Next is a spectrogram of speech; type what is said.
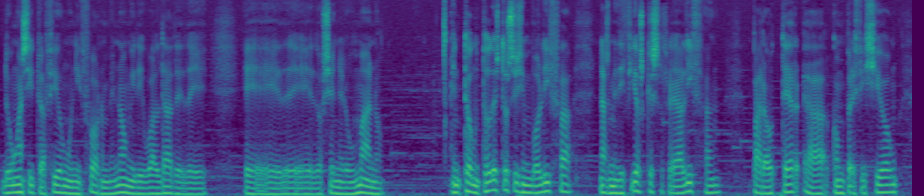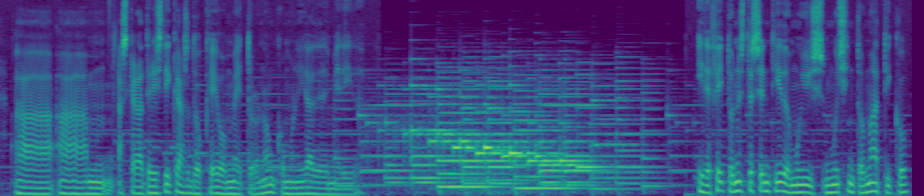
de unha situación uniforme, non? E de igualdade de, eh, de, do xénero humano. Entón, todo isto se simboliza nas medicións que se realizan para obter a, con precisión a, a, as características do que é o metro, non comunidade de medida. E de feito neste sentido moi moi sintomático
